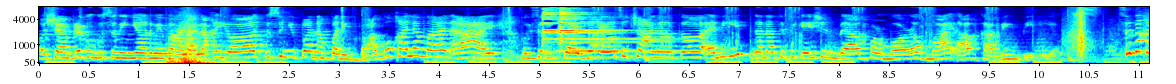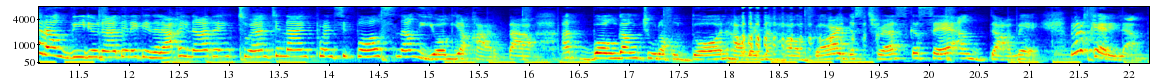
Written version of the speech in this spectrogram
O syempre, kung gusto niyo na may maalala kayo at gusto niyo pa ng panibagong kalaman ay mag-subscribe na kayo sa channel ko and hit the notification bell for more of my upcoming videos. Sa nakaraang video natin ay tinalakay natin 29 principles ng Yogyakarta. At bonggang tsura ko doon, Howard na Haggard, na stress kasi ang dami. Pero carry lang.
